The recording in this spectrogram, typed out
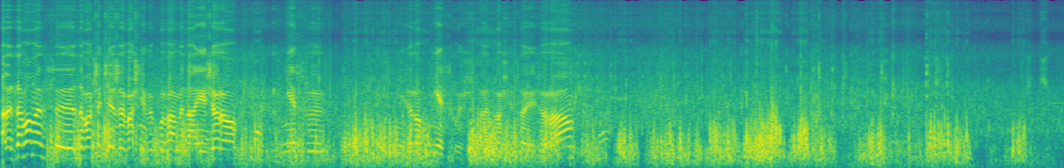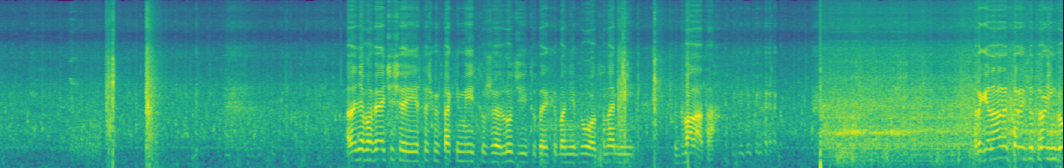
ale za moment y, zobaczycie, że właśnie wypływamy na jezioro Niesły... Jezioro Niesłysz, to jest właśnie to jezioro. Ale nie obawiajcie się, jesteśmy w takim miejscu, że ludzi tutaj chyba nie było co najmniej dwa lata. Regionalny serwis do trollingu.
